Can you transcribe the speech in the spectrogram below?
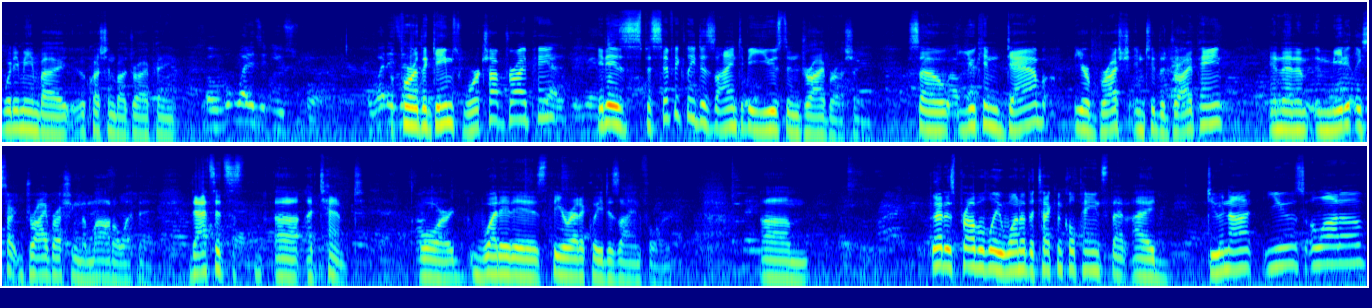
What do you mean by a question about dry paint? Well, what is it used for? What is For the Games Workshop dry paint, Yeah, it is specifically designed to be used in dry brushing. So you can dab your brush into the dry paint and then immediately start dry brushing the model with it. That's its uh, attempt, or what it is theoretically designed for. Um, that is probably one of the technical paints that I do not use a lot of.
